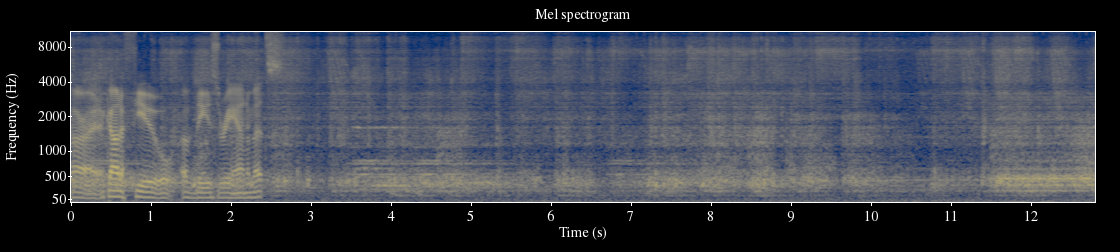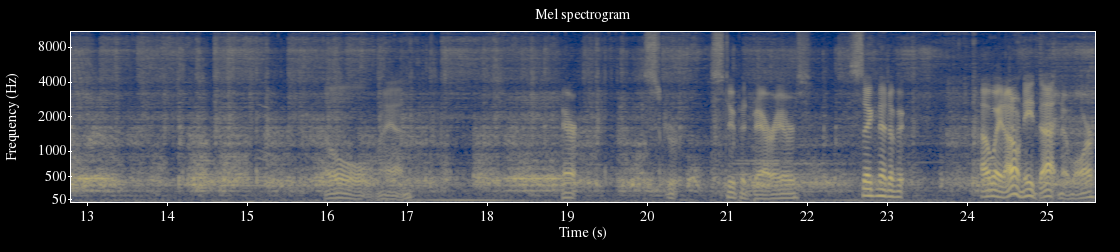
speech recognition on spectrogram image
Alright, I got a few of these reanimates. Stupid barriers. Signet of... Oh wait, I don't need that no more.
